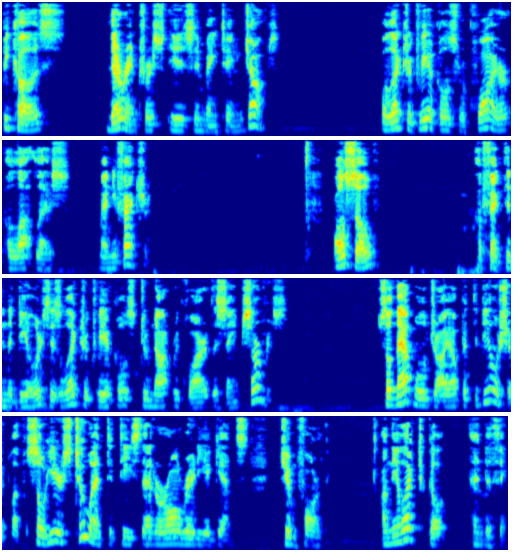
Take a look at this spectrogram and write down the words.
because their interest is in maintaining jobs. Well, electric vehicles require a lot less manufacturing. Also, affecting the dealers is electric vehicles do not require the same service. So that will dry up at the dealership level. So here's two entities that are already against Jim Farley on the electrical end of things.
